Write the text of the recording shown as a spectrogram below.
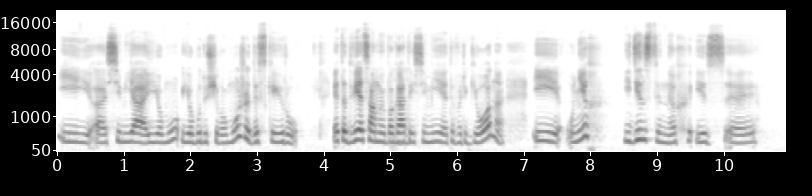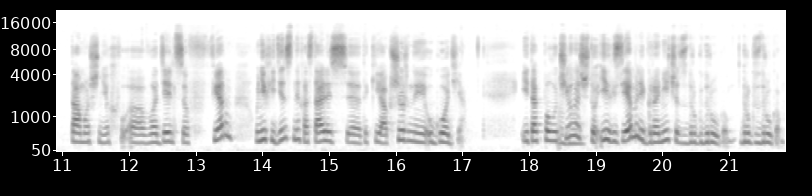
и а, семья ее му, ее будущего мужа Дескейру. Это две самые богатые угу. семьи этого региона, и у них единственных из э, тамошних э, владельцев ферм, у них единственных остались э, такие обширные угодья. И так получилось, угу. что их земли граничат с друг другом, друг с другом.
